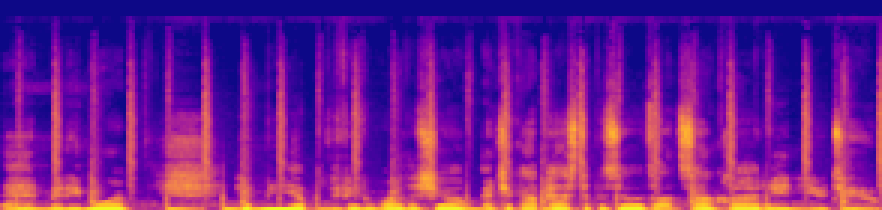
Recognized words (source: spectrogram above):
and many more. Hit me up with your favorite part of the show and check out past episodes on SoundCloud and YouTube.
